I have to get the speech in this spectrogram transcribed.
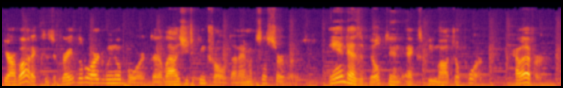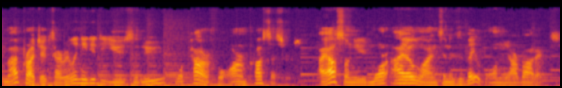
The Arbotix is a great little Arduino board that allows you to control Dynamixel servos and has a built-in XBee module port. However, in my projects I really needed to use the new, more powerful ARM processors. I also needed more I.O. lines than is available on the Arbotix.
